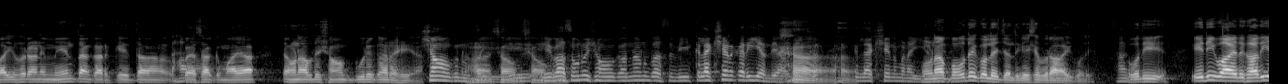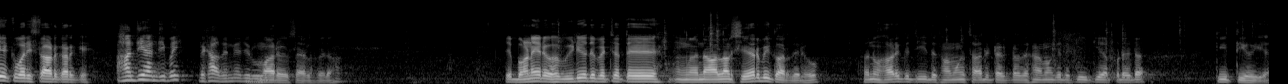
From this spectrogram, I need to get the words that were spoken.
ਬਾਈ ਹੋਰਾਂ ਨੇ ਮਿਹਨਤਾਂ ਕਰਕੇ ਤਾਂ ਪੈਸਾ ਕਮਾਇਆ ਤਾਂ ਹੁਣ ਆਪਦੇ ਸ਼ੌਂਕ ਪੂਰੇ ਕਰ ਰਹੇ ਆ। ਸ਼ੌਂਕ ਨੂੰ ਬਈ ਇਹ- ਬਸ ਉਹਨੂੰ ਸ਼ੌਂਕ ਉਹਨਾਂ ਨੂੰ ਬਸ ਵੀ ਕਲੈਕਸ਼ਨ ਕਰੀ ਜਾਂਦੇ ਆ। ਕਲੈਕਸ਼ਨ ਬਣਾਈ ਹੁਣ ਆਪਾਂ ਉਹਦੇ ਕੋਲੇ ਚੱਲ ਗਏ ਸ਼ਿਵਰਾਜ ਕੋਲੇ। ਉਹਦੀ ਇਹਦੀ ਆਵਾਜ਼ ਦਿਖਾ ਦਈਏ ਇੱਕ ਵਾਰੀ ਸਟਾਰਟ ਕਰਕੇ। ਹਾਂਜੀ ਹਾਂਜੀ ਬਈ ਦਿਖਾ ਦਿੰਨੇ ਆ ਜਰੂਰ। ਮਾਰਿਓ ਸੈਲਫ ਇਹਦਾ। ਤੇ ਬਣੇ ਰਹੋ ਵੀਡੀਓ ਦੇ ਵਿੱਚ ਤੇ ਅਮ, ਨਾਲ ਨਾਲ ਸ਼ੇਅਰ ਵੀ ਕਰਦੇ ਰਹੋ। ਤੁਹਾਨੂੰ ਹਰ ਇੱਕ ਚੀਜ਼ ਦਿਖਾਵਾਂਗੇ ਸਾਰੇ ਟਰੈਕਟਰ ਦਿਖਾਵਾਂਗੇ ਤੇ ਕੀ ਕੀ ਅਪਡੇਟ ਕੀਤੀ ਹੋਈ ਆ।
